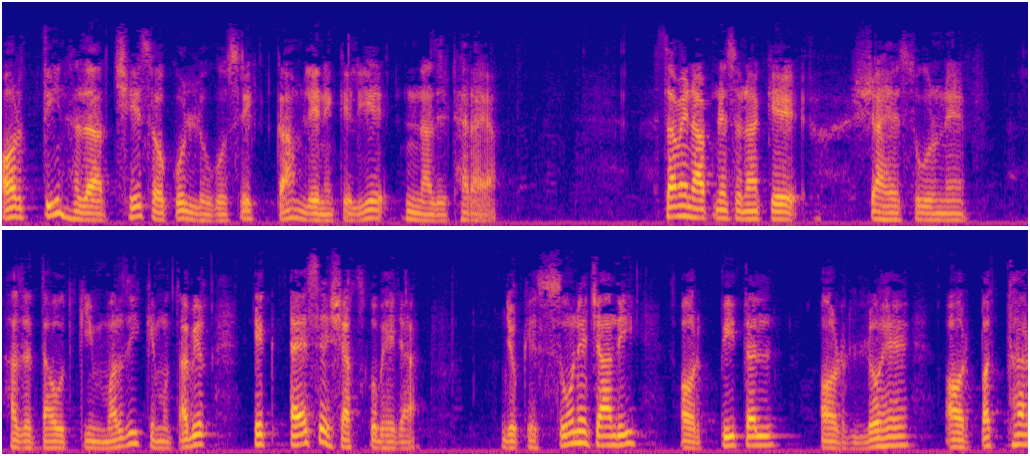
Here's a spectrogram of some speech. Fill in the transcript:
اور تین ہزار چھ سو کو لوگوں سے کام لینے کے لیے نازر ٹھہرایا۔ سمین آپ نے سنا کہ شاہ سور نے حضرت داؤد کی مرضی کے مطابق ایک ایسے شخص کو بھیجا جو کہ سونے چاندی اور پیتل اور لوہے اور پتھر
